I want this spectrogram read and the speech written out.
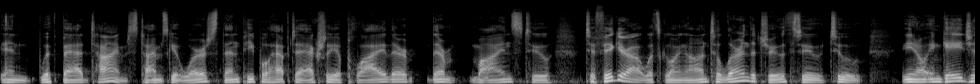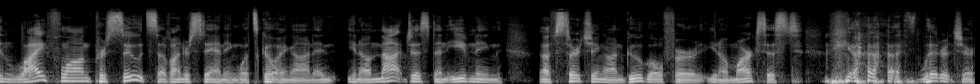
in with bad times. Times get worse. Then people have to actually apply their their minds to to figure out what's going on to learn the truth to to you know engage in lifelong pursuits of understanding what's going on and you know not just an evening of searching on google for you know marxist literature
